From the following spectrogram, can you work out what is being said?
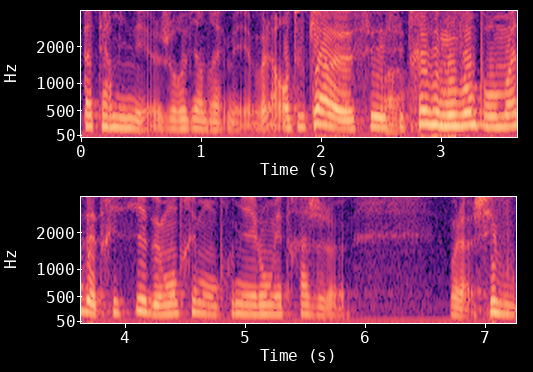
pas terminé, je reviendrai. Mais voilà, en tout cas, euh, c'est très émouvant pour moi d'être ici et de montrer mon premier long métrage voilà, chez vous.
